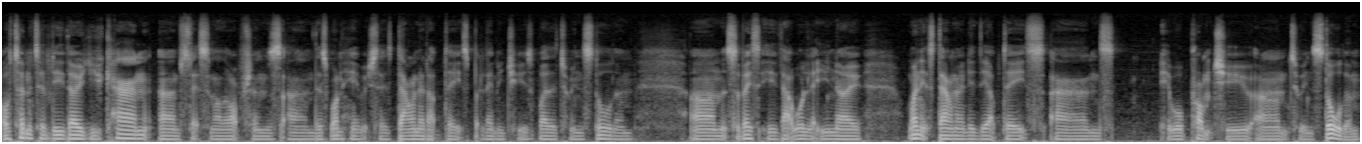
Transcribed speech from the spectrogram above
Alternatively though you can um, select some other options. Um, there's one here which says download updates but let me choose whether to install them. Um, so basically that will let you know when it's downloaded the updates and it will prompt you um, to install them.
